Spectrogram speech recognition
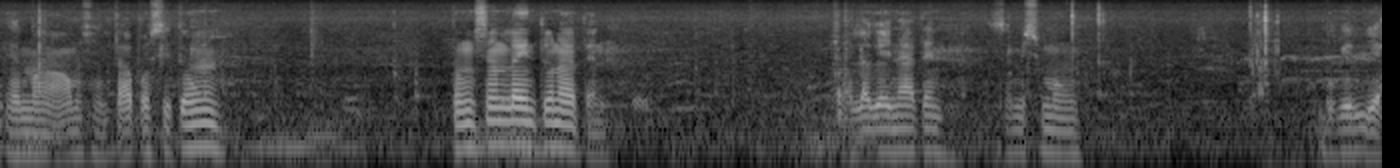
Yan mga kamusan. Tapos itong itong isang line to natin. Lalagay natin sa mismong bugilya.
